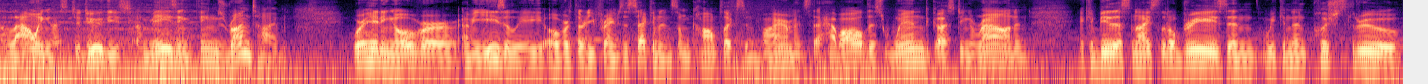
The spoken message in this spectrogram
allowing us to do these amazing things runtime. We're hitting over, I mean, easily over 30 frames a second in some complex environments that have all this wind gusting around and it can be this nice little breeze and we can then push through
